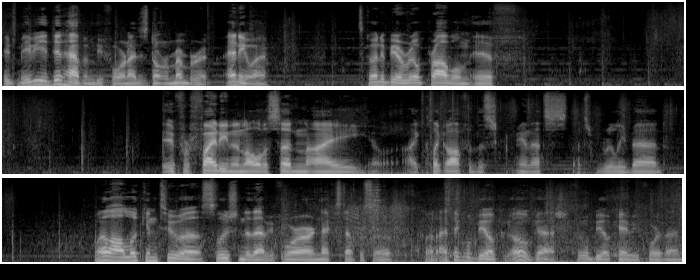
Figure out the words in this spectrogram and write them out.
It, maybe it did happen before and I just don't remember it. Anyway. It's going to be a real problem if if we're fighting and all of a sudden I I click off of this man that's that's really bad. Well, I'll look into a solution to that before our next episode, but I think we'll be okay. Oh gosh, I think we'll be okay before then.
